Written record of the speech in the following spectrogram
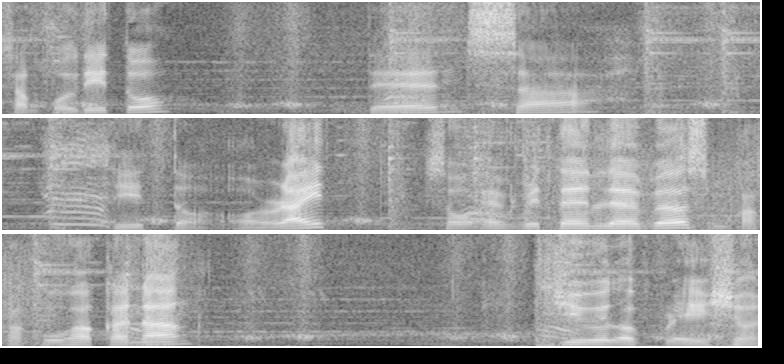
Sample dito. Then, sa dito. Alright? So, every 10 levels, makakakuha ka ng Jewel of Creation.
